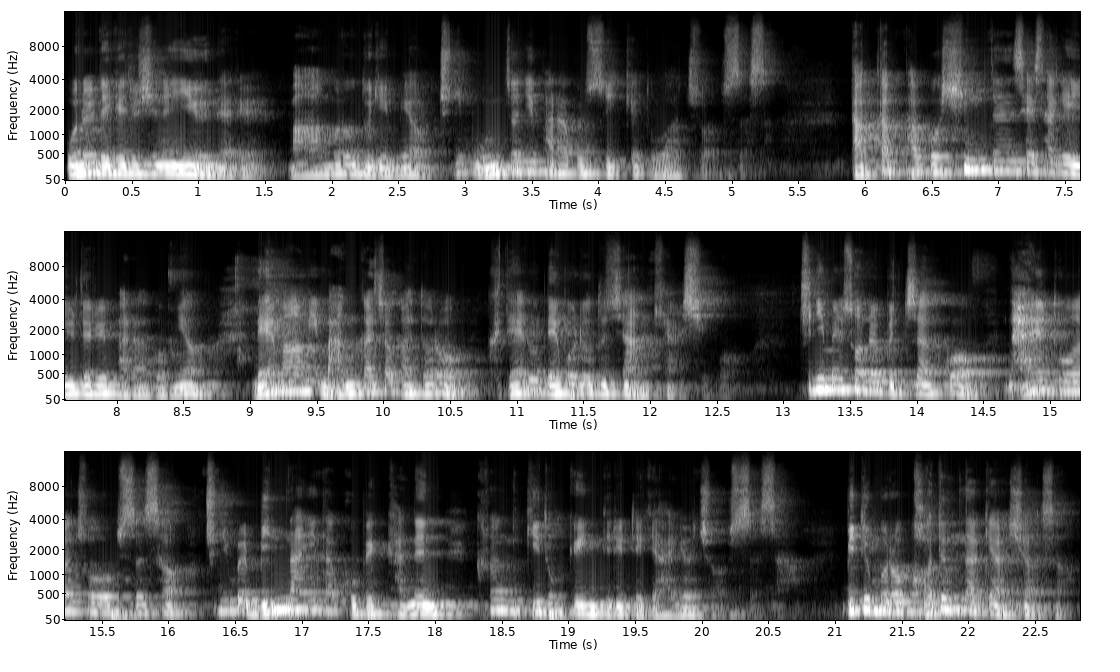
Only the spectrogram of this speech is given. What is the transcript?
오늘 내게 주시는 이 은혜를 마음으로 누리며 주님 온전히 바라볼 수 있게 도와주옵소서. 답답하고 힘든 세상의 일들을 바라보며 내 마음이 망가져 가도록 그대로 내버려 두지 않게 하시고 주님의 손을 붙잡고 날 도와주옵소서 주님을 믿나이다 고백하는 그런 기독교인들이 되게 하여 주옵소서 믿음으로 거듭나게 하셔서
